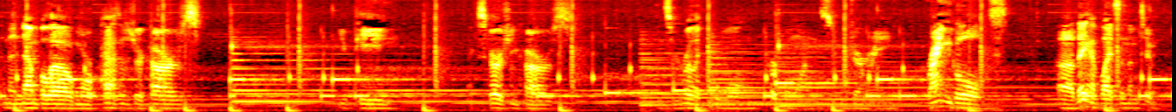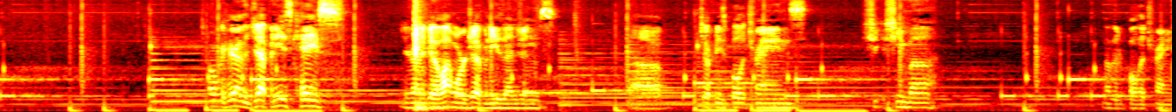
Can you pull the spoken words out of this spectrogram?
And then down below, more passenger cars, UP, excursion cars, and some really cool purple ones from Germany. Rheingolds. Uh, they have lights in them too. Over here in the Japanese case, you're going to get a lot more Japanese engines, uh, Japanese bullet trains, Shikishima, another bullet train.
